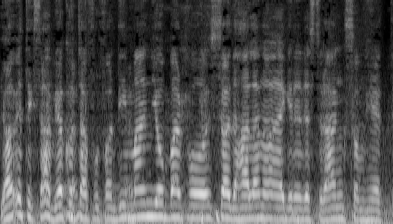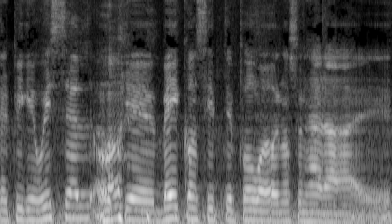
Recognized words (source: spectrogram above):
Jag vet exakt, vi har kontakt fortfarande. Din man jobbar på Söderhallarna och äger en restaurang som heter Pig and Whistle. Och eh, Bacon sitter på någon sån här eh,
